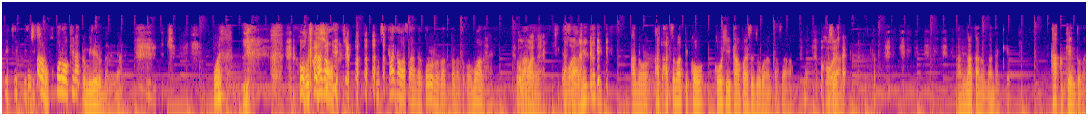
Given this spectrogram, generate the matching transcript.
そしたらもう心置きなく見れるんだよね、あれ。俺 おかしいでしょ。もし香川さんがコロナだったらとか思わない？思わない。とか思わないさみんなで、あの、あ集まってコーコーヒー乾杯するとこなんかさ、思わない。あの中のなんだっけ、各県都だ、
